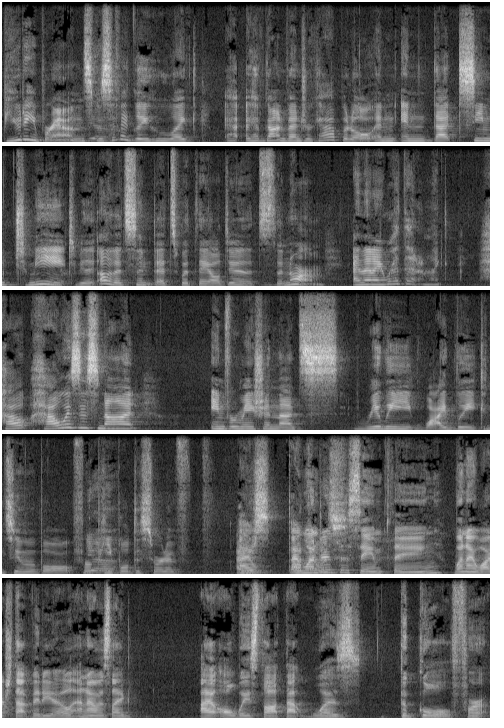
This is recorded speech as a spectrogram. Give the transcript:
beauty brands specifically who like have gotten venture capital and and that seemed to me to be like oh that's that's what they all do that's the norm. And then i read that i'm like how how is this not information that's really widely consumable for yeah. people to sort of i, I, I wondered was, the same thing when i watched that video and i was like i always thought that was the goal for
